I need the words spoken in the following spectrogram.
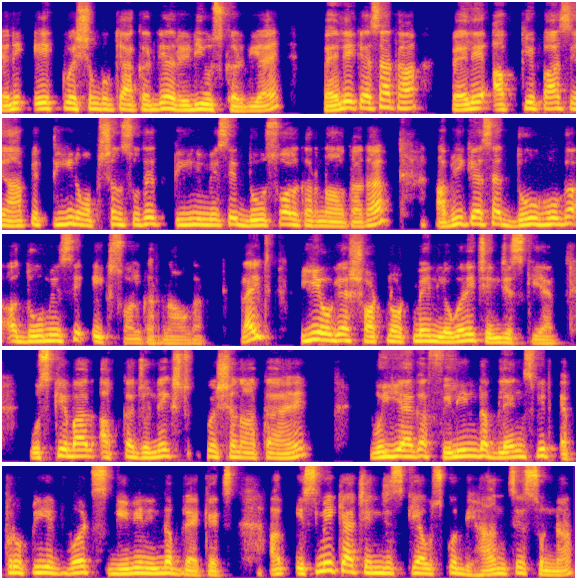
यानी एक क्वेश्चन को क्या कर दिया? रिड्यूस कर दिया है। पहले कैसा था? पहले आपके पास यहाँ पे तीन ऑप्शन होते, तीन में से दो सॉल्व करना होता था। अभी कैसा है? दो होगा और दो में से एक सॉल्व करना होगा। राइट ये हो गया शॉर्ट नोट में इन लोगों ने चेंजेस किया है। उसके बाद आपका जो नेक्स्ट क्वेश्चन आता है वो ये आएगा filling the blanks with appropriate words given in the brackets अब इसमें क्या चेंजेस किया, उसको ध्यान से सुनना।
